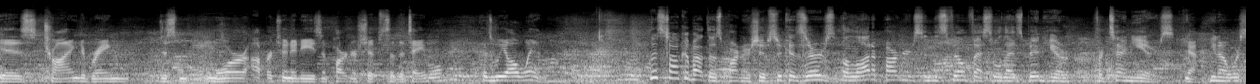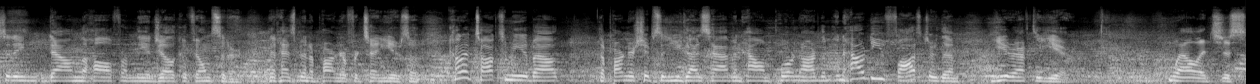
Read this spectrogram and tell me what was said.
is trying to bring just more opportunities and partnerships to the table because we all win. Let's talk about those partnerships because there's a lot of partners in this film festival that's been here for 10 years. Yeah. You know, we're sitting down the hall from the Angelica Film Center that has been a partner for 10 years. So, kind of talk to me about the partnerships that you guys have and how important are them and how do you foster them year after year? Well, it's just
